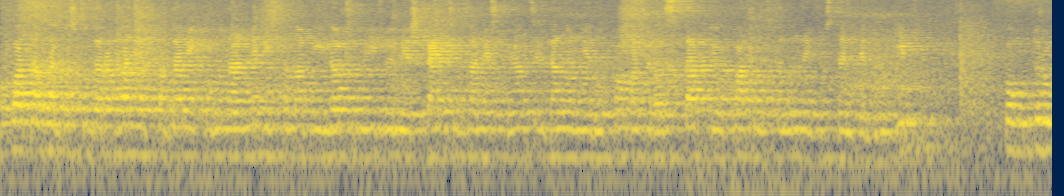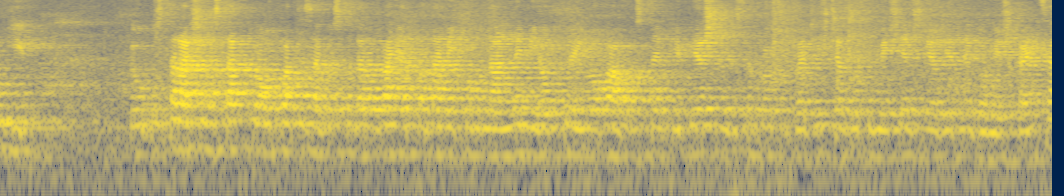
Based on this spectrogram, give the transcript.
opłata za gospodarowanie odpadami komunalnymi stanowi ilość liczby mieszkańców zamieszkujących oraz stawki opłaty ustalonej w ustępie drugim. Punkt drugi. Ustala się stawkę opłaty za gospodarowanie odpadami komunalnymi, o której mowa w ustępie pierwszym w wysokości 20 zł miesięcznie od jednego mieszkańca,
